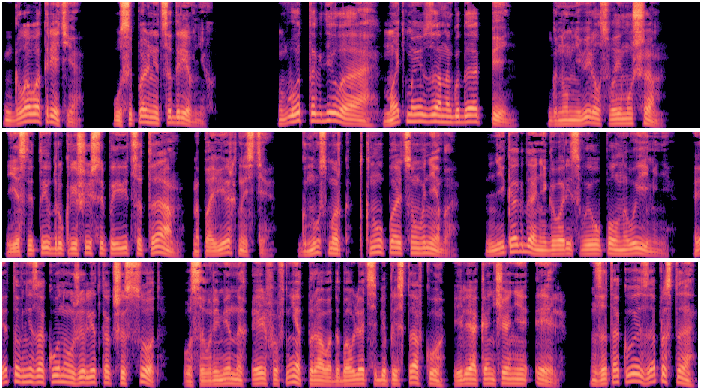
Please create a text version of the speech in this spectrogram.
Глава третья. Усыпальница древних. «Вот так дела. Мать мою за ногу да пень!» Гном не верил своим ушам. «Если ты вдруг решишься появиться там, на поверхности...» Гнусморк ткнул пальцем в небо. «Никогда не говори своего полного имени. Это вне закона уже лет как шестьсот. У современных эльфов нет права добавлять себе приставку или окончание «эль». За такое запросто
